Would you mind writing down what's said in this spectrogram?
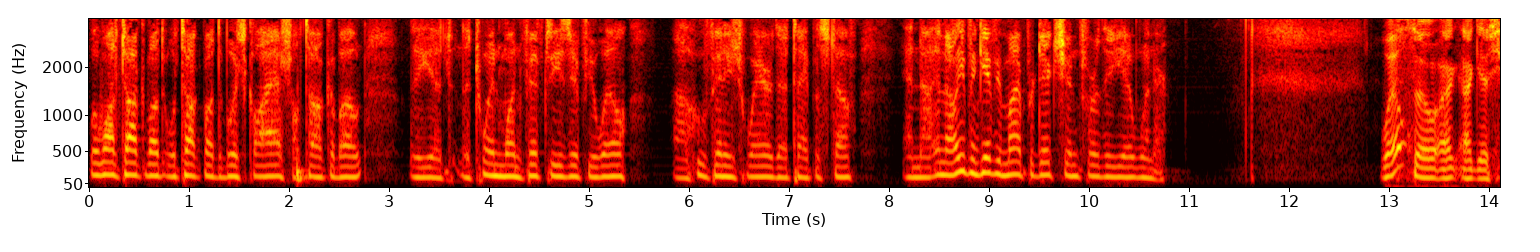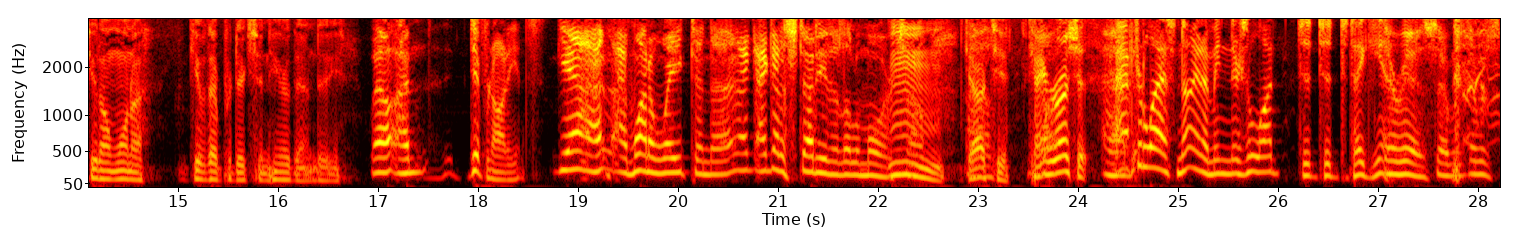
We'll want to talk about. We'll talk about the Busch Clash. I'll talk about the uh, the twin 150s, if you will, uh, who finished where, that type of stuff, and uh, and I'll even give you my prediction for the winner. Well, so I, I guess you don't want to give that prediction here, then, do you? Well, I'm different audience. Yeah, I, I want to wait, and uh, I, I got to study it a little more. Mm, so, got uh, you. Can't well, rush it. Uh, After last night, I mean, there's a lot to, to, to take in. There is. There was, there was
